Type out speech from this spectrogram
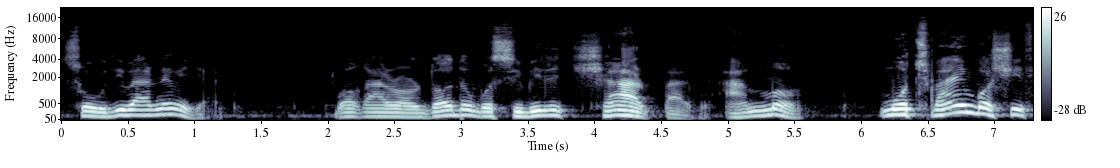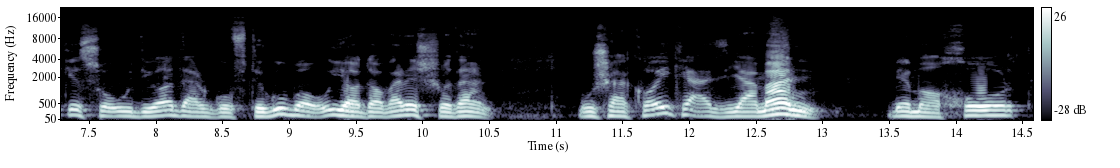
سعودی بر نمیگرده. با قرارداد و با سیبیل چرب برمی اما مطمئن باشید که سعودی ها در گفتگو با او یادآورش شدن موشک که از یمن به ما خورد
